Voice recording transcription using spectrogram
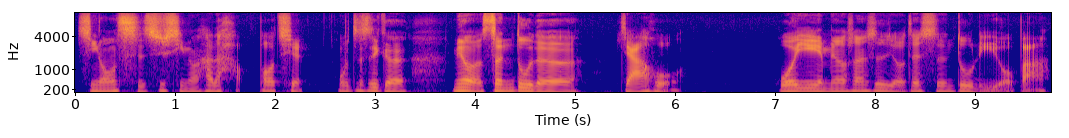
形容词去形容它的好，抱歉，我只是一个没有深度的家伙，我也没有算是有在深度旅游吧，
